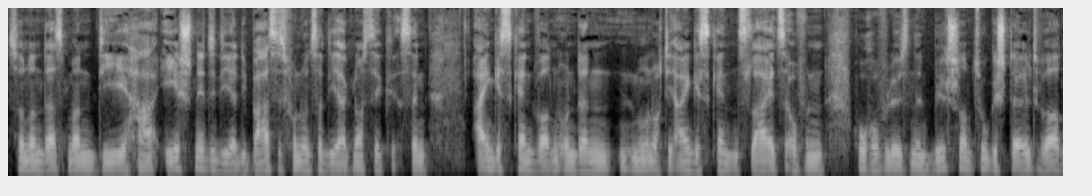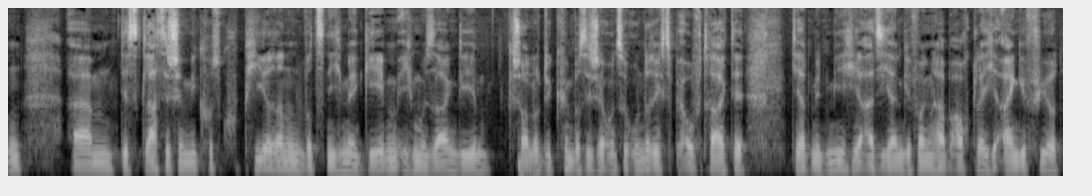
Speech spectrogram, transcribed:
sondern dass man die HE-Schnitte, die ja die Basis von unserer Diagnostik sind, eingescannt werden und dann nur noch die eingescannten Slides auf einen hochauflösenden Bildschirm zugestellt werden. Ähm, das klassische Mikroskopieren wird es nicht mehr geben. Ich muss sagen, die Charlotte Kümpers ist ja unsere Unterrichtsbeauftragte. Die hat mit mir hier, als ich angefangen habe, auch gleich eingeführt,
